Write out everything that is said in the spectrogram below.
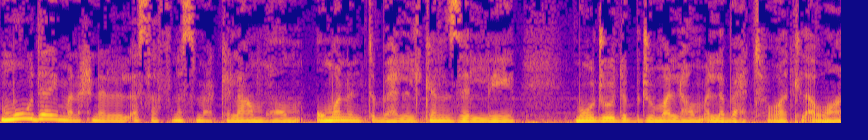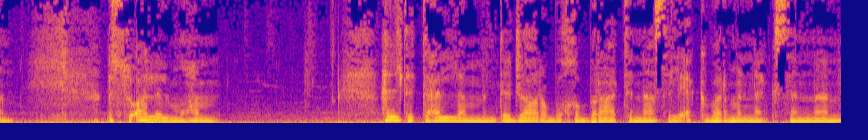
مو دائما إحنا للأسف نسمع كلامهم وما ننتبه للكنز اللي موجود بجملهم إلا بعد فوات الأوان. السؤال المهم هل تتعلم من تجارب وخبرات الناس اللي أكبر منك سنا؟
